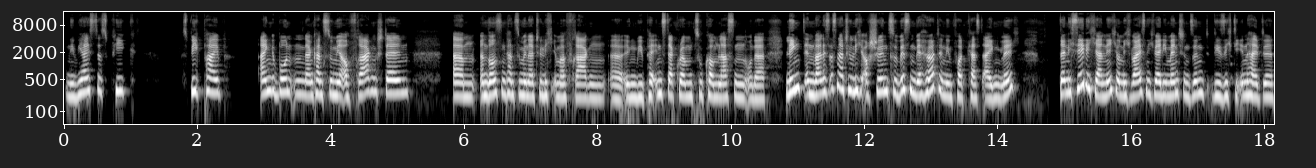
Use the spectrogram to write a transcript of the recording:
nee, wie heißt das? Peak? Speakpipe eingebunden. Dann kannst du mir auch Fragen stellen. Ähm, ansonsten kannst du mir natürlich immer Fragen äh, irgendwie per Instagram zukommen lassen oder LinkedIn, weil es ist natürlich auch schön zu wissen, wer hört in dem Podcast eigentlich. Denn ich sehe dich ja nicht und ich weiß nicht, wer die Menschen sind, die sich die Inhalte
